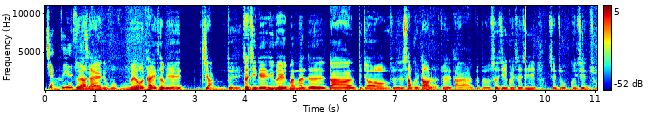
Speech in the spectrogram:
讲这些事情。对啊，大概就不没有太特别。讲对这几年，因为慢慢的大家比较就是上轨道了，所以大家就比如设计归设计，建筑归建筑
